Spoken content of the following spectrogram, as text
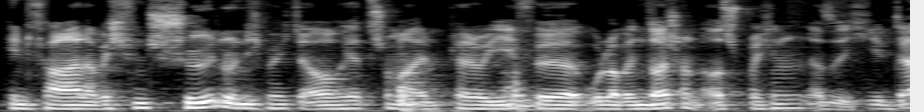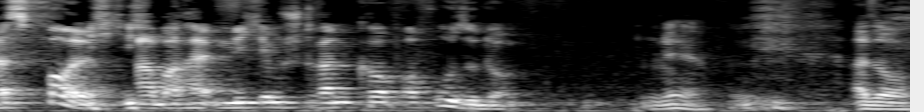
hinfahren. Aber ich finde es schön und ich möchte auch jetzt schon mal ein Plädoyer für Urlaub in Deutschland aussprechen. Also ich, Das voll, Ich- ich- aber halt nicht im Strandkorb auf Usedom. Ja, also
